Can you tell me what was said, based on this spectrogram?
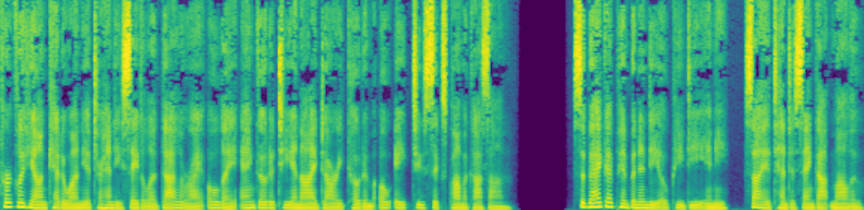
Perklahian Keduanya Terhendi Sadala Dilarai Ole Anggota TNI Dari Kodim 0826 Pamekasan. Sebagai Pimpinindi OPD Ini, Saya Tenta Sangat Malu,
